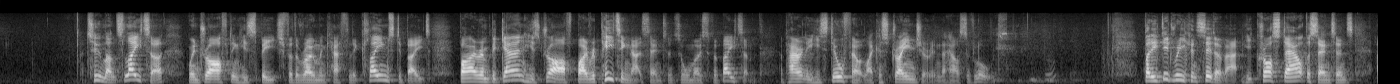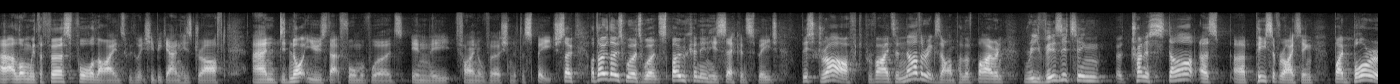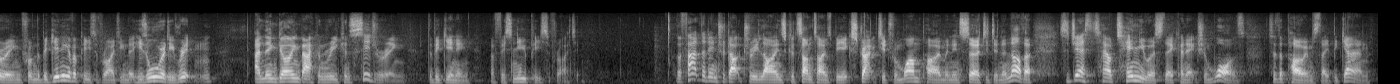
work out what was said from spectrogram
Two months later, when drafting his speech for the Roman Catholic claims debate, Byron began his draft by repeating that sentence almost verbatim. Apparently, he still felt like a stranger in the House of Lords. But he did reconsider that. He crossed out the sentence uh, along with the first four lines with which he began his draft and did not use that form of words in the final version of the speech. So, although those words weren't spoken in his second speech, this draft provides another example of Byron revisiting, uh, trying to start a, a piece of writing by borrowing from the beginning of a piece of writing that he's already written and then going back and reconsidering the beginning of this new piece of writing. The fact that introductory lines could sometimes be extracted from one poem and inserted in another suggests how tenuous their connection was to the poems they began.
